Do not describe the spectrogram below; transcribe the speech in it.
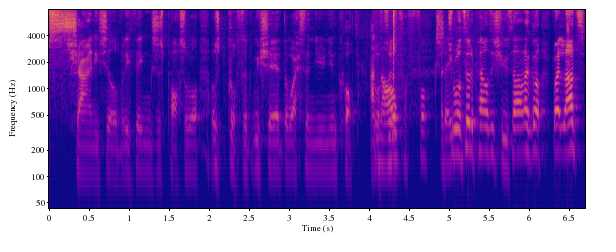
shiny silvery things as possible. I was gutted we shared the Western Union Cup. I know, for fuck's sake. Do you wanted a penalty shootout. I go, right lads,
